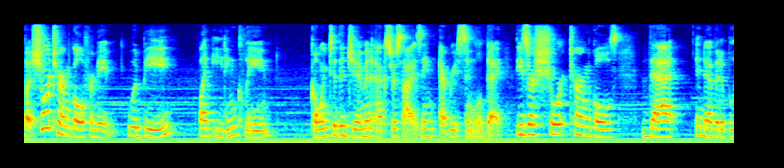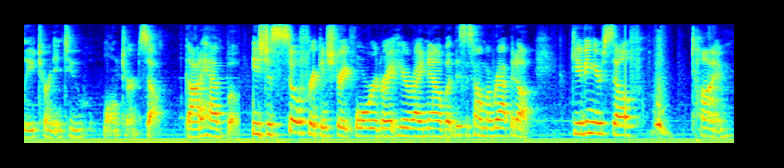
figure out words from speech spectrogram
But short term goal for me would be like eating clean, going to the gym and exercising every single day. These are short term goals that inevitably turn into long term. So, gotta have both. It's just so freaking straightforward right here, right now, but this is how I'm gonna wrap it up. Giving yourself time.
